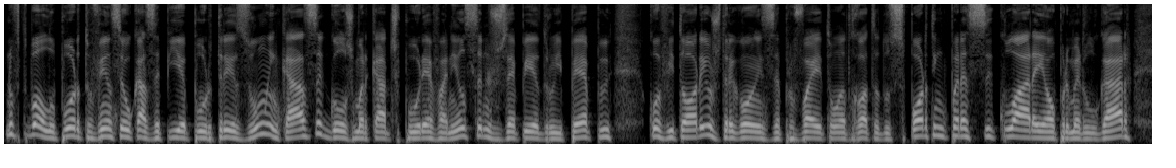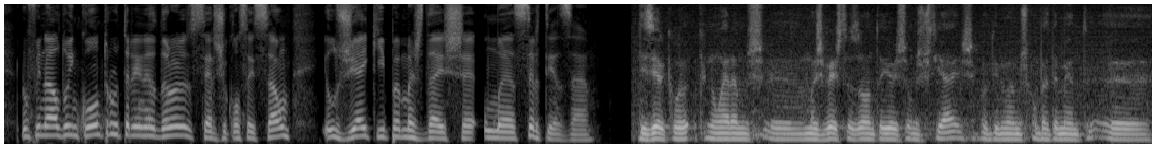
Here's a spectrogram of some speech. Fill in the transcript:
No futebol, o Porto venceu o Casa Pia por 3-1 em casa, golos marcados por Evan Nilsson, José Pedro e Pepe. Com a vitória, os Dragões aproveitam a derrota do Sporting para se colarem ao primeiro lugar. No final do encontro, o treinador Sérgio Conceição elogia a equipa, mas deixa uma certeza dizer que, não éramos uh, umas bestas ontem e hoje somos bestiais, continuamos completamente uh,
